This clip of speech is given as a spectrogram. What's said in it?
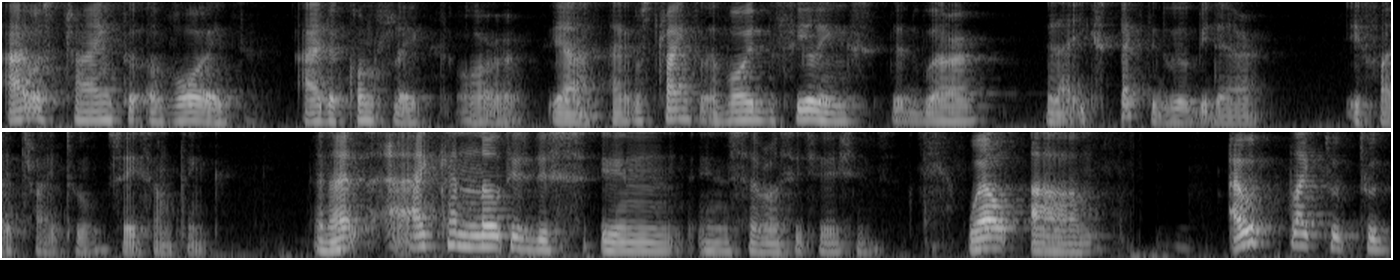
I was trying to avoid either conflict or yeah, I was trying to avoid the feelings that were that I expected will be there if I try to say something. And I I can notice this in in several situations. Well, um, I would like to to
